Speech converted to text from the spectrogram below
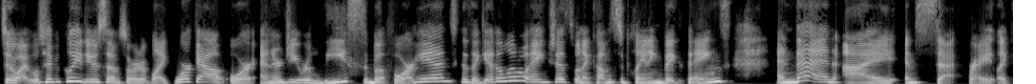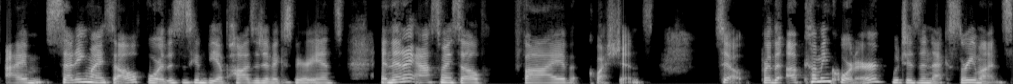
So I will typically do some sort of like workout or energy release beforehand because I get a little anxious when it comes to planning big things. And then I am set, right? Like I'm setting myself for this is going to be a positive experience. And then I ask myself five questions. So for the upcoming quarter, which is the next three months,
